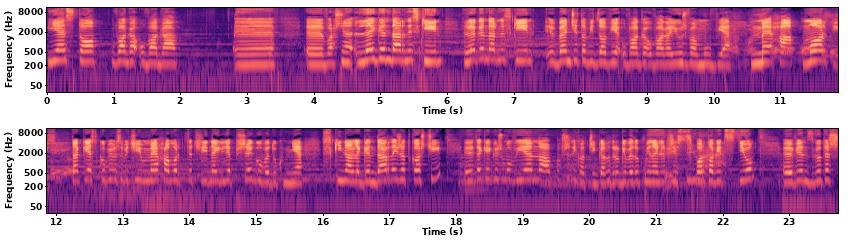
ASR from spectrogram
jest to, uwaga, uwaga, yy, yy, właśnie legendarny skin. Legendarny skin, yy, będzie to widzowie, uwaga, uwaga, już wam mówię, Mecha Mortis. Tak jest, kupimy sobie ci Mecha Mortisa, czyli najlepszego według mnie skina legendarnej rzadkości. Yy, tak jak już mówiłem na poprzednich odcinkach, drugi według mnie najlepszy jest sportowiec Stu, yy, więc go też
